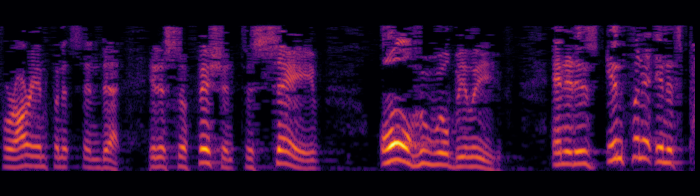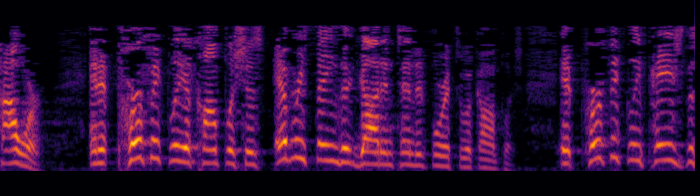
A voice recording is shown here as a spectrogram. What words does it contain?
for our infinite sin debt. It is sufficient to save all who will believe. And it is infinite in its power. And it perfectly accomplishes everything that God intended for it to accomplish. It perfectly pays the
